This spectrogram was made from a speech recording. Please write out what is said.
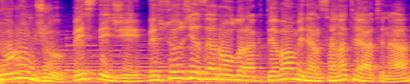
Yorumcu, besteci ve söz yazarı olarak devam eden sanat hayatına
